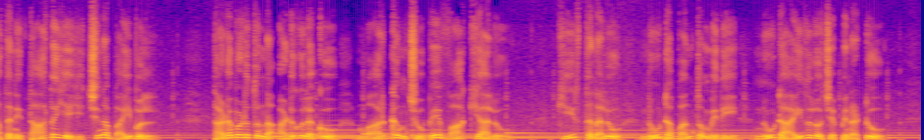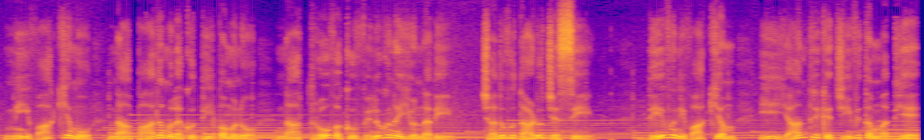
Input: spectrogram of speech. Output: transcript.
అతని తాతయ్య ఇచ్చిన బైబుల్. తడబడుతున్న అడుగులకు మార్గం చూపే వాక్యాలు. కీర్తనలు నూట పంతొమ్మిది నూట ఐదులో చెప్పినట్టు నీ వాక్యము నా పాదములకు దీపమును నా త్రోవకు వెలుగునయ్యున్నది. చదువుతాడు జెస్సీ. దేవుని వాక్యం ఈ యాంత్రిక జీవితం మధ్యే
